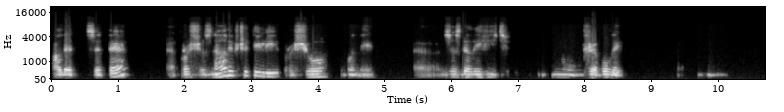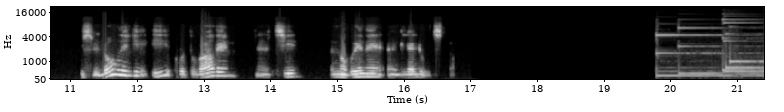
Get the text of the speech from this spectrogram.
Але це те, е, про що знали вчителі, про що вони е, заздалегідь ну, вже були усвідомлені і готували е, ці новини е, для людства. Música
